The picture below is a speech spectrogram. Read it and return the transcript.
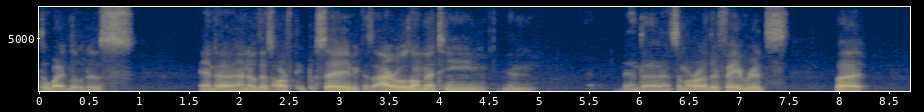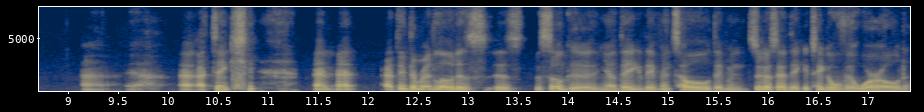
the White Lotus. And uh, I know that's hard for people to say because Iroh's on that team and and, uh, and some of our other favorites, but uh, yeah, I, I think and, and I think the Red Lotus is, is so good. You know, they they've been told they've been Zuko said they could take over the world.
